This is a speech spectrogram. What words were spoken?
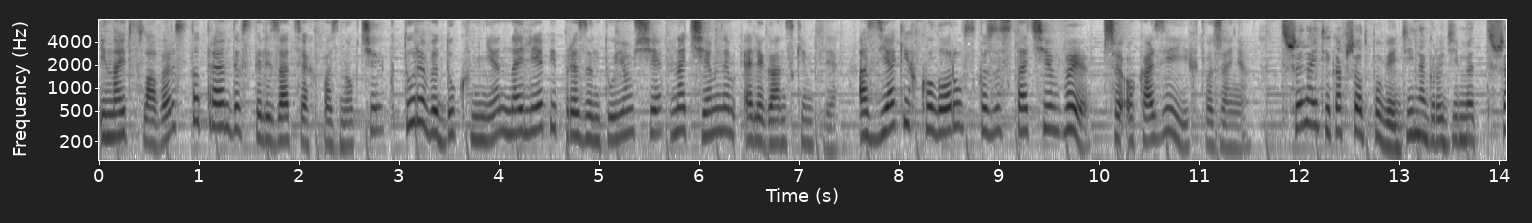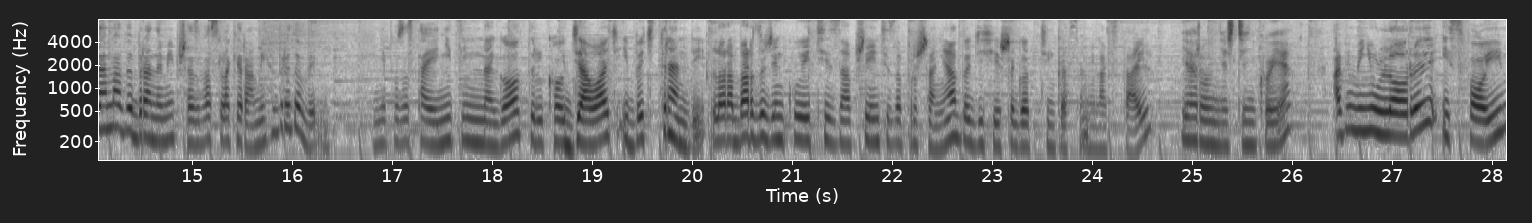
i Night Flowers to trendy w stylizacjach paznokci, które według mnie najlepiej prezentują się na ciemnym, eleganckim tle. A z jakich kolorów skorzystacie Wy przy okazji ich tworzenia? Trzy najciekawsze odpowiedzi nagrodzimy trzema wybranymi przez Was lakierami hybrydowymi. Nie pozostaje nic innego, tylko działać i być trendy. Lora, bardzo dziękuję Ci za przyjęcie zaproszenia do dzisiejszego odcinka Semilac Style. Ja również dziękuję. A w imieniu Lory i swoim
